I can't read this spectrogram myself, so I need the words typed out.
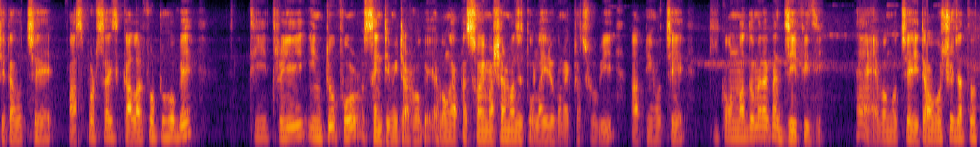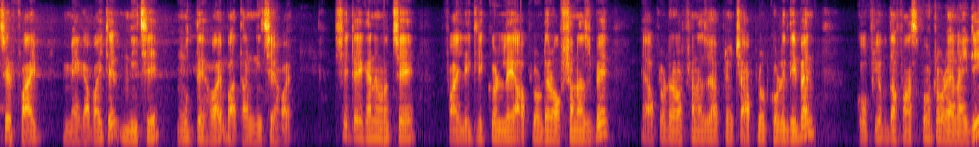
সেটা হচ্ছে পাসপোর্ট সাইজ কালার ফটো হবে three three into four centimetre হবে এবং আপনার ছয় মাসের মাঝে তোলা এরকম একটা ছবি, আপনি হচ্ছে কি কোন মাধ্যমে রাখবেন? জেপিজি হ্যাঁ এবং হচ্ছে এটা অবশ্যই যাতে হচ্ছে ফাইভ মেগাবাইটের নিচে, মধ্যে হয় বা তার নিচে হয়। সেটা এখানে হচ্ছে ফাইলে ক্লিক করলে আপলোডের অপশান আসবে। আপলোডের অপশান আসবে আপনি হচ্ছে আপলোড করে দিবেন। Copy of the passport or NID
